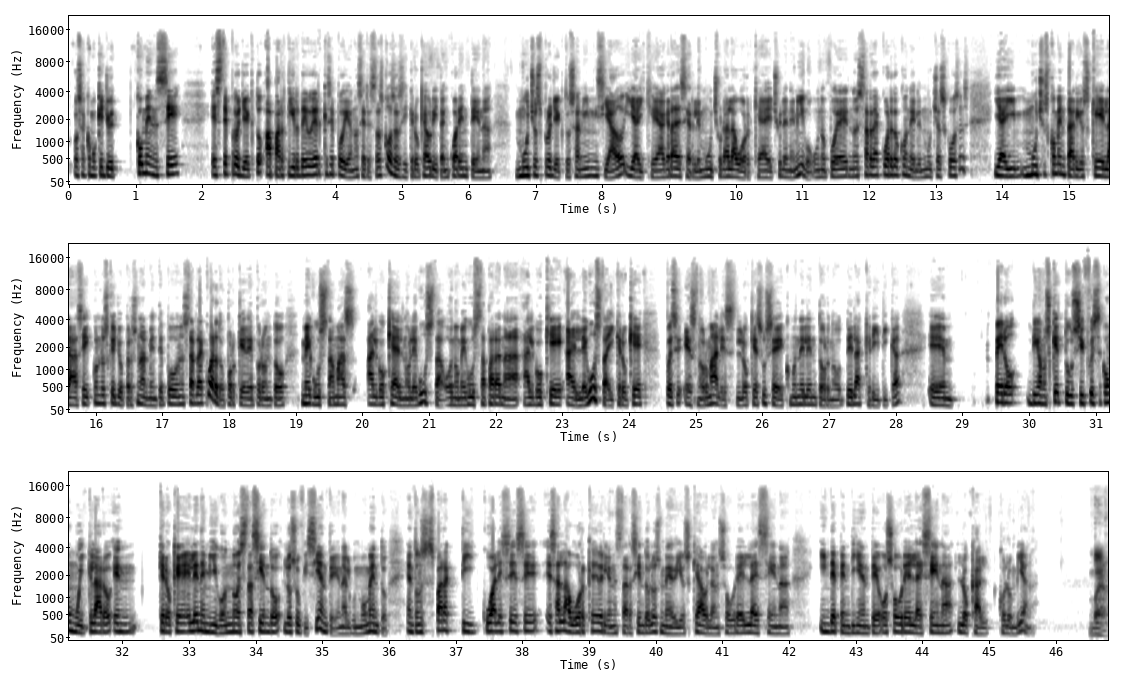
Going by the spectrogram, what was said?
o sea, como que yo comencé este proyecto a partir de ver que se podían hacer estas cosas. Y creo que ahorita en cuarentena muchos proyectos han iniciado y hay que agradecerle mucho la labor que ha hecho el enemigo. Uno puede no estar de acuerdo con él en muchas cosas y hay muchos comentarios que él hace con los que yo personalmente puedo no estar de acuerdo porque de pronto me gusta más algo que a él no le gusta o no me gusta para nada algo que a él le gusta. Y creo que pues es normal, es lo que sucede como en el entorno de la crítica. Eh, pero digamos que tú sí fuiste como muy claro en creo que el enemigo no está haciendo lo suficiente en algún momento. Entonces, para ti, ¿cuál es ese, esa labor que deberían estar haciendo los medios que hablan sobre la escena independiente o sobre la escena local colombiana? Bueno,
